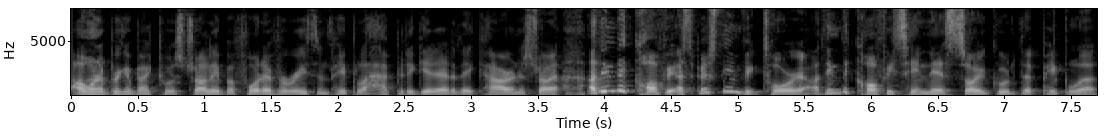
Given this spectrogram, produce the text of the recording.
I want to bring it back to Australia, but for whatever reason, people are happy to get out of their car in Australia. I think the coffee, especially in Victoria, I think the coffee scene there is so good that people are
